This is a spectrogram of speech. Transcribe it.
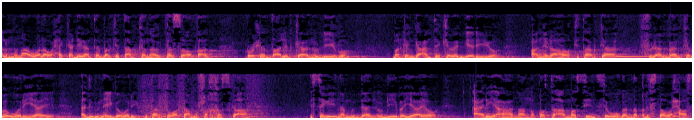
almunaawala waxay ka dhigantahay bal kitaabkana ka soo qaad ruuxii daalibka aan dhiibo markan gacanta kaba geliyo aan idhaaho kitaabka fulaan baan kaba wariyaaye adiguna iga wari. Kitaabkii waa kaa mushakhaska ah. Isagiina muddaan u dhiibayaayo caari ahaan ha noqoto ama siin si uu uga naqlisto waxaas.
